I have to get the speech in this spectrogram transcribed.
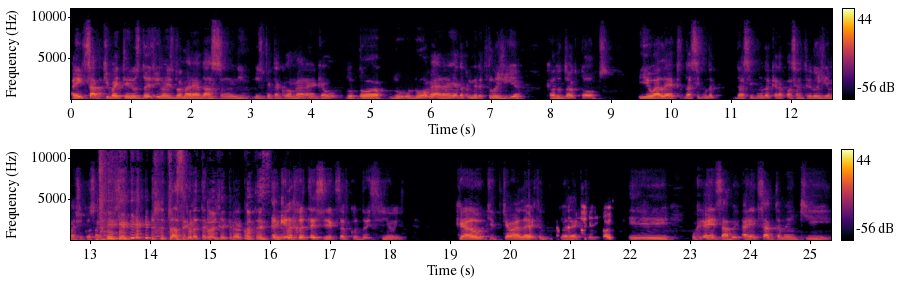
A gente sabe que vai ter os dois vilões do Homem-Aranha da Sony, no espetáculo Homem-Aranha, que é o Doutor, do, o do Homem-Aranha da primeira trilogia, que é o Doutor Octopus, e o Electro da segunda, da segunda que era pra ser uma trilogia, mas ficou só em dois filmes. da segunda trilogia que não aconteceu. que não aconteceu, que só ficou dois filmes. Que é o, que, que é o Electro, o Electro. E o que, que a gente sabe? A gente sabe também que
